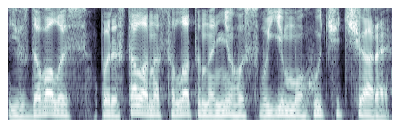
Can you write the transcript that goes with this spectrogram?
і, здавалось, перестала насилати на нього свої могучі чари.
